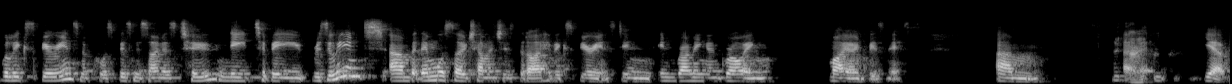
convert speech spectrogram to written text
will experience. And of course, business owners too need to be resilient, um, but they're more so challenges that I have experienced in, in running and growing my own business. Um, okay. Uh, yeah.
